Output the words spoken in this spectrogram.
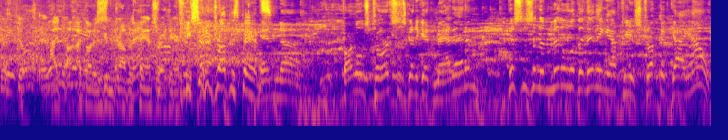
Max goes Hey, jump what- every- what I thought, I thought he was going to drop his Max pants right here. he should have dropped his pants. And uh, Carlos Torres is going to get mad at him. This is in the middle of an inning after you struck a guy out.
